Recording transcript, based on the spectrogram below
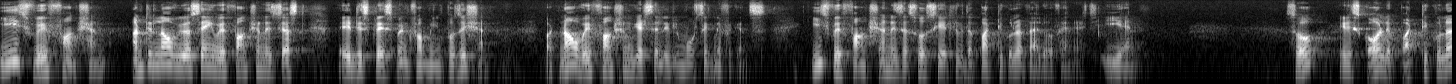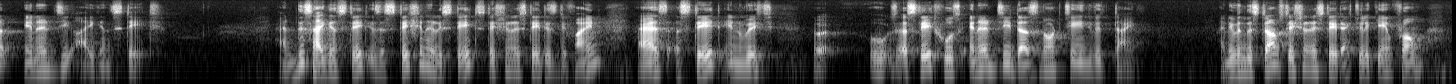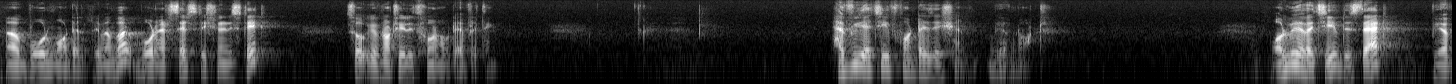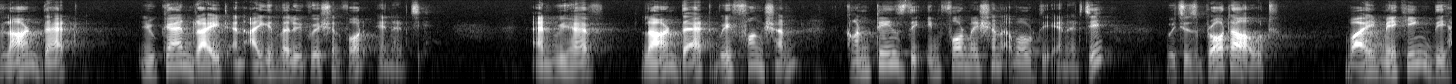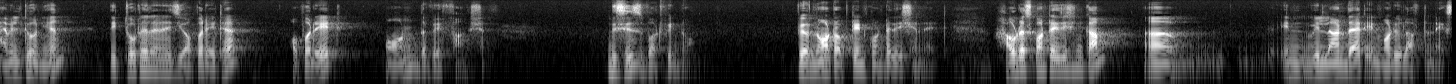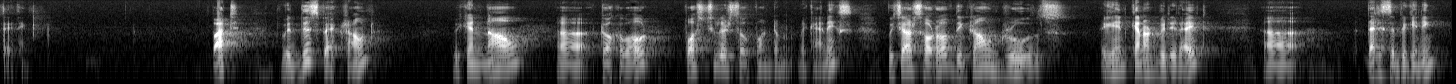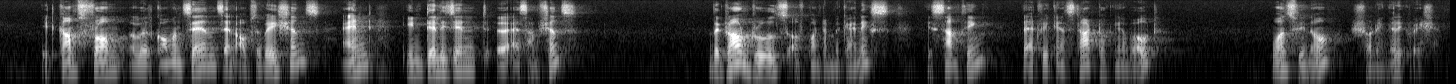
each wave function until now we were saying wave function is just a displacement from mean position, but now wave function gets a little more significance each wave function is associated with a particular value of energy En. So, it is called a particular energy eigenstate and this eigenstate is a stationary state. Stationary state is defined as a state in which uh, a state whose energy does not change with time and even this term stationary state actually came from uh, Bohr model remember Bohr had said stationary state. So, we have not really thrown out everything. Have we achieved quantization? We have not. All we have achieved is that we have learned that you can write an eigenvalue equation for energy and we have learned that wave function contains the information about the energy which is brought out by making the Hamiltonian the total energy operator operate on the wave function. This is what we know. We have not obtained quantization yet. How does quantization come? Uh, in we learn that in module after next I think. But with this background we can now uh, talk about postulates of quantum mechanics which are sort of the ground rules again cannot be derived uh, that is the beginning. It comes from well common sense and observations and intelligent uh, assumptions. The ground rules of quantum mechanics is something that we can start talking about once we know Schrodinger equation.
